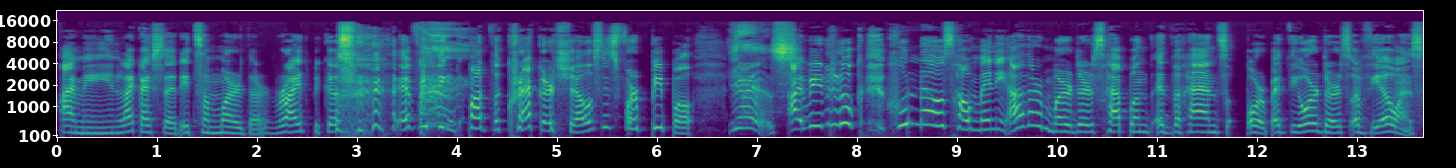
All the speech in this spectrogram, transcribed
I mean, like I said, it's a murder, right? Because everything but the cracker shells is for people. Yes. I mean, look, who knows how many other murders happened at the hands or at the orders of the Owens.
